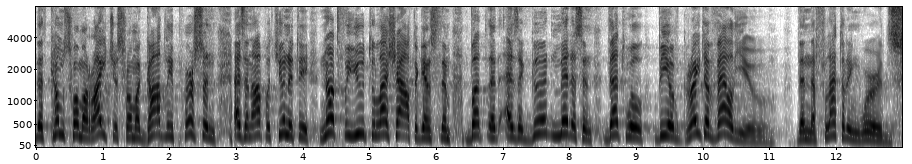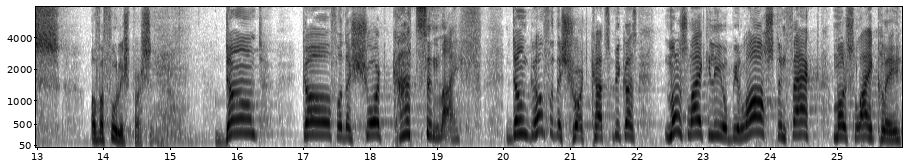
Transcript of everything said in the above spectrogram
that comes from a righteous, from a godly person as an opportunity, not for you to lash out against them, but that as a good medicine that will be of greater value than the flattering words of a foolish person. Don't go for the shortcuts in life. Don't go for the shortcuts because most likely you'll be lost. In fact, most likely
